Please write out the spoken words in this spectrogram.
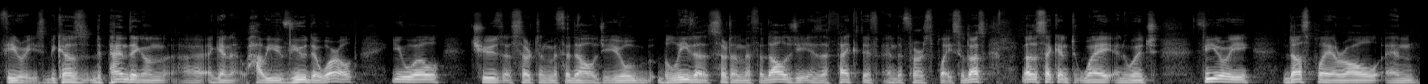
theories. Because depending on, uh, again, how you view the world, you will choose a certain methodology. You'll believe that a certain methodology is effective in the first place. So that's, that's the second way in which theory does play a role in,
